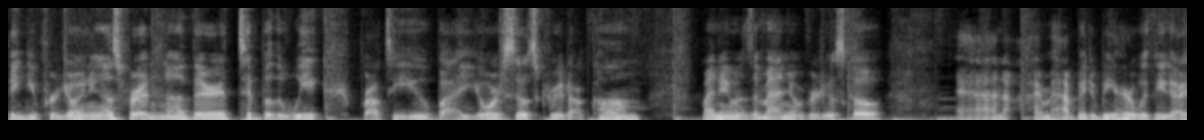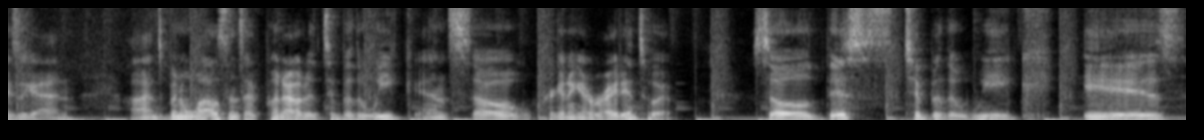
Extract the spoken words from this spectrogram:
Thank you for joining us for another tip of the week brought to you by yoursalescrew.com. My name is Emmanuel Verduzco, and I'm happy to be here with you guys again. Uh, it's been a while since I've put out a tip of the week, and so we're going to get right into it. So, this tip of the week is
